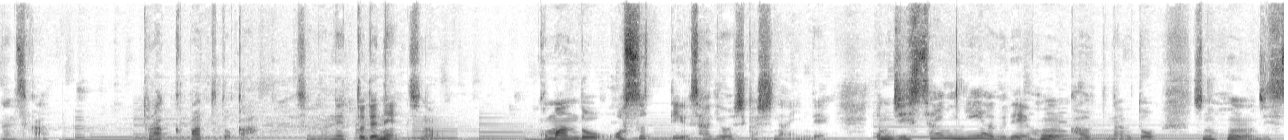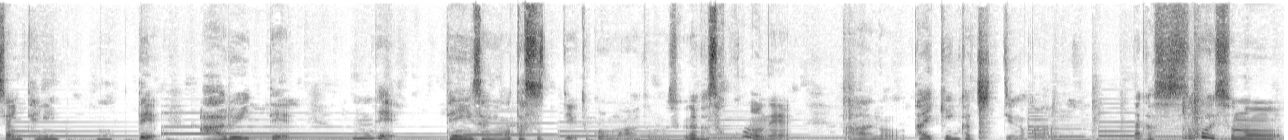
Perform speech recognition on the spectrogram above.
なんですか、トラックパッドとか、そのネットでね、そのコマンドを押すっていう作業しかしないんで、でも実際にリアルで本を買うってなると、その本を実際に手に持って歩いて、んで、店員さんに渡すっていうところもあると思うんですけど、なんかそこのね、あの、体験価値っていうのかな。なんかすごいその、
